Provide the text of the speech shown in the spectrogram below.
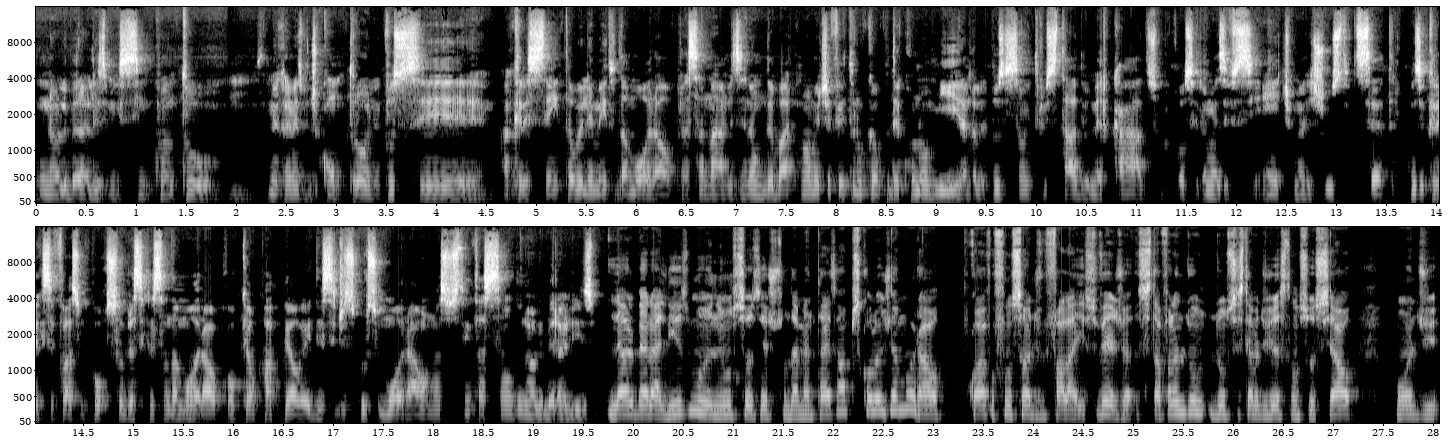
o neoliberalismo em si enquanto um mecanismo de controle, você acrescenta o elemento da moral para essa análise. Né? Um debate normalmente é feito no campo da economia, a posição entre o Estado e o mercado, sobre qual seria mais eficiente, mais justo, etc. Mas eu queria que você falasse um pouco sobre essa questão da moral. Qual que é o papel aí desse discurso moral na sustentação do neoliberalismo? Neoliberalismo, em um dos seus eixos fundamentais, é uma psicologia moral. Qual é a função de falar isso? Veja, você está falando de um, de um sistema de gestão social onde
